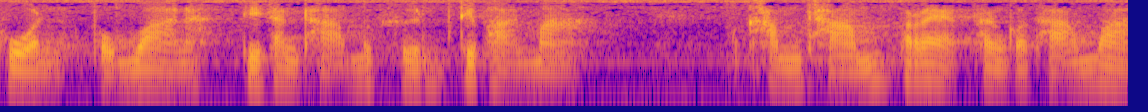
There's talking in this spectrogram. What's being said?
ควร ผมว่านะที่ท่านถามเมื่อคืนที่ผ่านมา คำถามแรกท่านก็ถามว่า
